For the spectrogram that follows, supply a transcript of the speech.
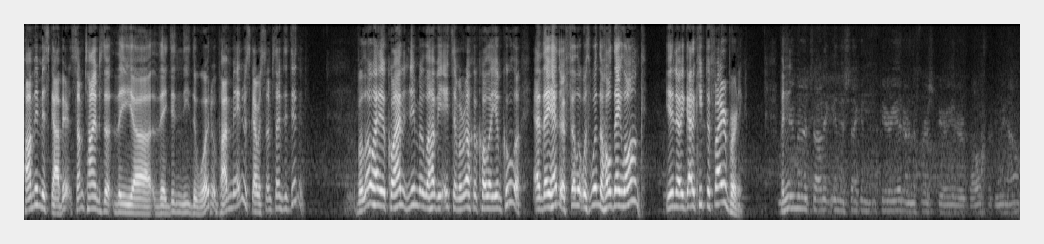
Pamim misgaber. Sometimes the the uh, they didn't need the wood, or pamim. Sometimes it didn't. And they had to fill it with wood the whole day long. You know, you got to keep the fire burning. But in the second period or in the first period or both, or do we know?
